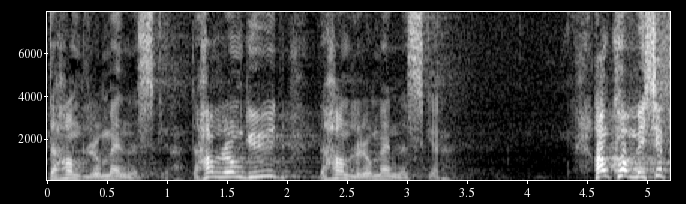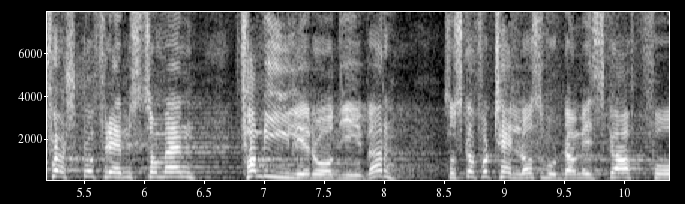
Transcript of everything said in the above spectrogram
det handler om mennesker. Det handler om Gud, det handler om mennesker. Han kommer ikke først og fremst som en familierådgiver som skal fortelle oss hvordan vi skal få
